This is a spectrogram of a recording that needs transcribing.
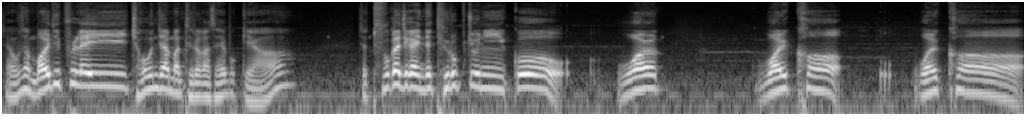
자 우선 멀티플레이 저 혼자 한번 들어가서 해볼게요. 자, 두 가지가 있는데 드롭존이 있고 월 월커 월커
